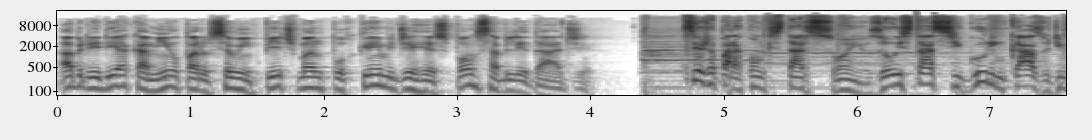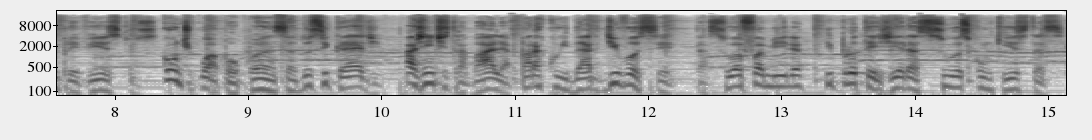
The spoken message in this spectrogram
abriria caminho para o seu impeachment por crime de responsabilidade. Seja para conquistar sonhos ou estar seguro em caso de imprevistos, conte com a poupança do Sicredi. A gente trabalha para cuidar de você, da sua família e proteger as suas conquistas.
